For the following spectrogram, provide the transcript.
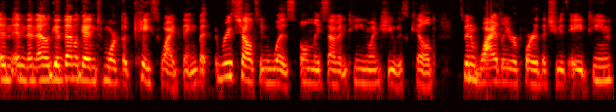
and and then I'll get then I'll get into more of the case wide thing. But Ruth Shelton was only 17 when she was killed. It's been widely reported that she was 18,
